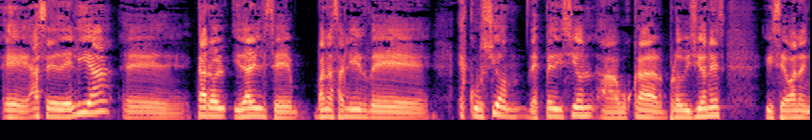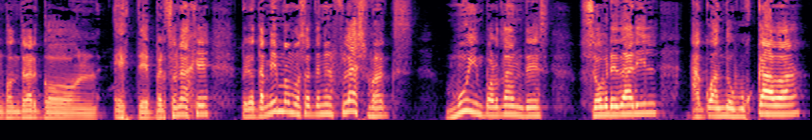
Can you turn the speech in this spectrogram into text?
eh, hace de eh, Carol y Daryl se van a salir de excursión, de expedición a buscar provisiones y se van a encontrar con este personaje, pero también vamos a tener flashbacks muy importantes sobre Daryl a cuando buscaba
